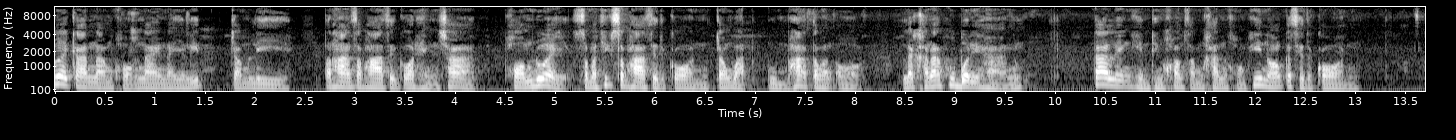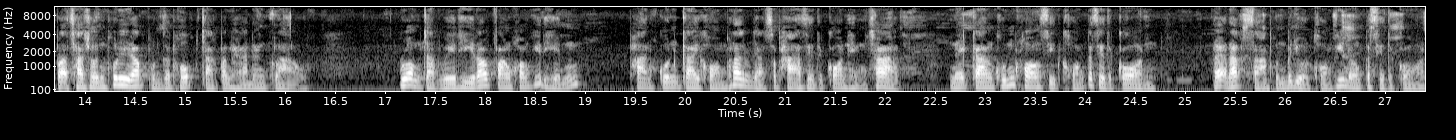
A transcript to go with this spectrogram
ด้วยการนำของนายนายลิศ จำลีประธานสภาเกษตรกรแห่งชาติ พร้อมด้วยสมาชิกสภาเกษตรกร จังหวัดกลุ่มภาคตะวันออก และคณะผู้บริหาร ได้เล็งเห็นถึงความสำคัญของพี่น้องเกษตรกร ประชาชนผู้ได้รับผลกระทบจากปัญหาดังกล่าว ร่วมจัดเวทีรับฟังความคิดเห็น ผ่านกลไกของพระราชบัญญัติสภาเกษตรกรแห่งชาติ ในการคุ้มครองสิทธิของเกษตรกร และรักษาผลประโยชน์ของพี่น้องเกษตรกร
